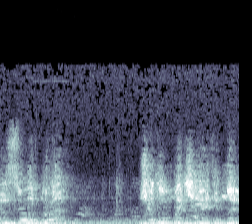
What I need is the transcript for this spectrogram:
Расулов Мурат. Счет в матче 1-0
